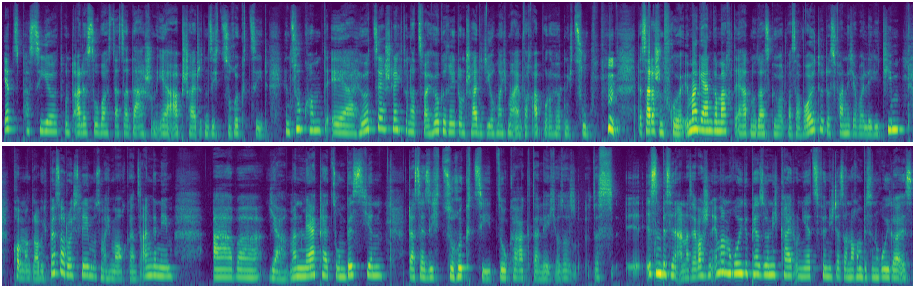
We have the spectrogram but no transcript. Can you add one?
jetzt passiert und alles sowas, dass er da schon eher abschaltet und sich zurückzieht. Hinzu kommt, er hört sehr schlecht und hat zwei Hörgeräte und schaltet die auch manchmal einfach ab oder hört nicht zu. Hm, das hat er schon früher immer gern gemacht. Er hat nur das gehört, was er wollte. Das fand ich aber legitim. Kommt man, glaube ich, besser durchs Leben, ist manchmal auch ganz angenehm. Aber ja, man merkt halt so ein bisschen, dass er sich zurückzieht, so charakterlich. Also das ist ein bisschen anders. Er war schon immer eine ruhige Persönlichkeit und jetzt finde ich, dass er noch ein bisschen ruhiger ist.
